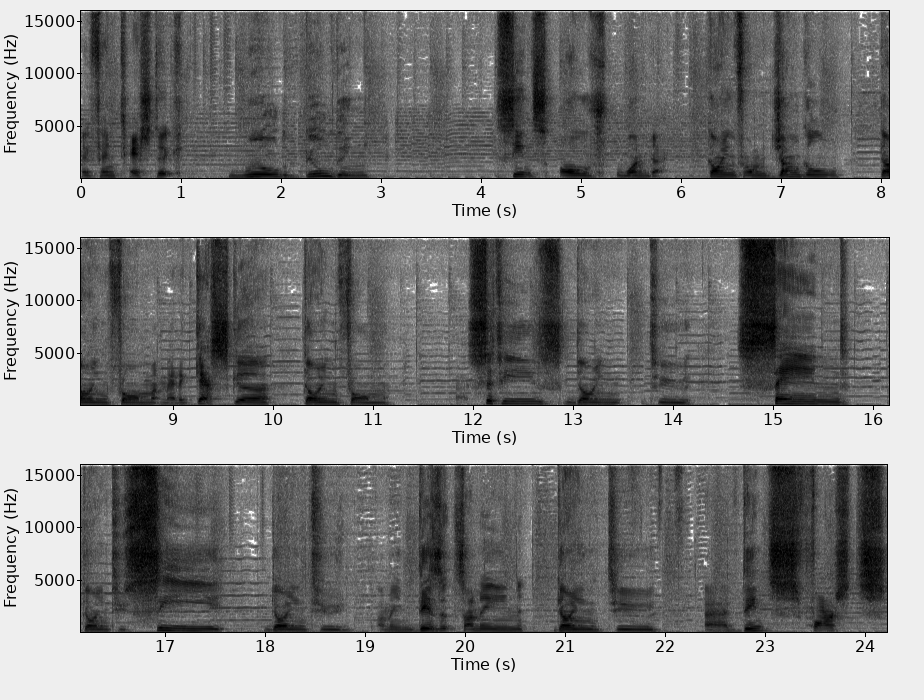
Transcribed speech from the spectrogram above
a fantastic world building sense of wonder. Going from jungle, going from Madagascar, going from cities, going to sand, going to sea, going to, I mean, deserts, I mean, going to uh, dense forests,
